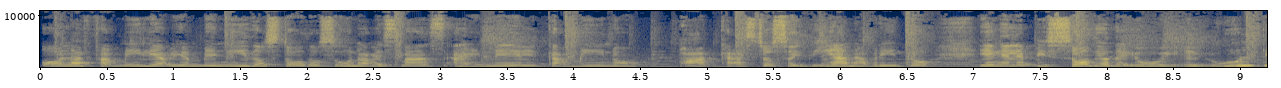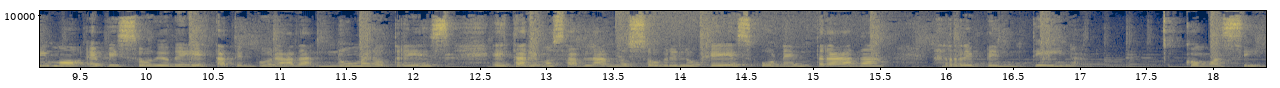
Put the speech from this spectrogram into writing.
Hola familia, bienvenidos todos una vez más a En el Camino Podcast. Yo soy Diana Brito y en el episodio de hoy, el último episodio de esta temporada número 3, estaremos hablando sobre lo que es una entrada repentina. ¿Cómo así?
